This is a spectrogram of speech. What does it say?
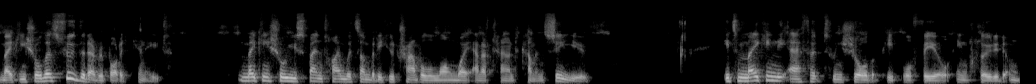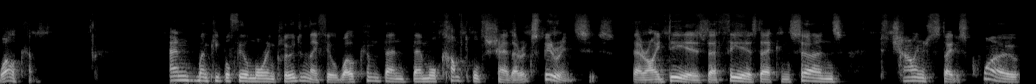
making sure there's food that everybody can eat, making sure you spend time with somebody who traveled a long way out of town to come and see you. It's making the effort to ensure that people feel included and welcome. And when people feel more included and they feel welcome, then they're more comfortable to share their experiences, their ideas, their fears, their concerns, to challenge the status quo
